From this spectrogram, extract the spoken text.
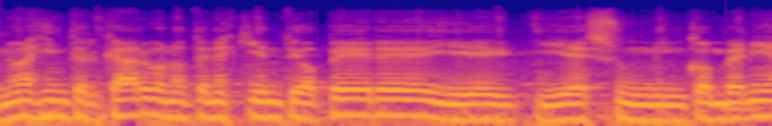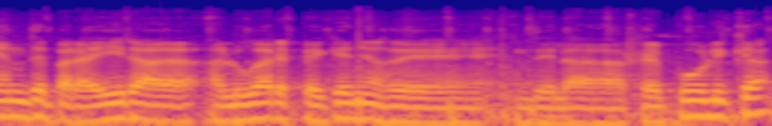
no es intercargo no tenés quien te opere y, es un inconveniente para ir a, lugares pequeños de, de, la República,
